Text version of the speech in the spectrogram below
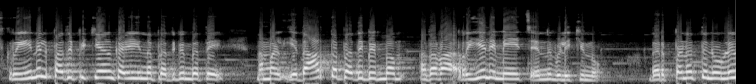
സ്ക്രീനിൽ പതിപ്പിക്കാൻ കഴിയുന്ന പ്രതിബിംബത്തെ നമ്മൾ യഥാർത്ഥ പ്രതിബിംബം അഥവാ റിയൽ ഇമേജ് എന്ന് വിളിക്കുന്നു. ദർപ്പണത്തിനുള്ളിൽ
